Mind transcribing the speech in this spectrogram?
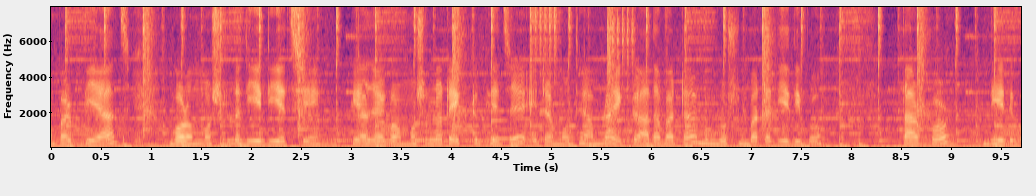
আবার পেঁয়াজ গরম মশলা দিয়ে দিয়েছি। পেঁয়াজ আর গরম মশলাটা একটু ভেজে এটার মধ্যে আমরা একটু আদা বাটা এবং রসুন বাটা দিয়ে দিব। তারপর দিয়ে দেব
